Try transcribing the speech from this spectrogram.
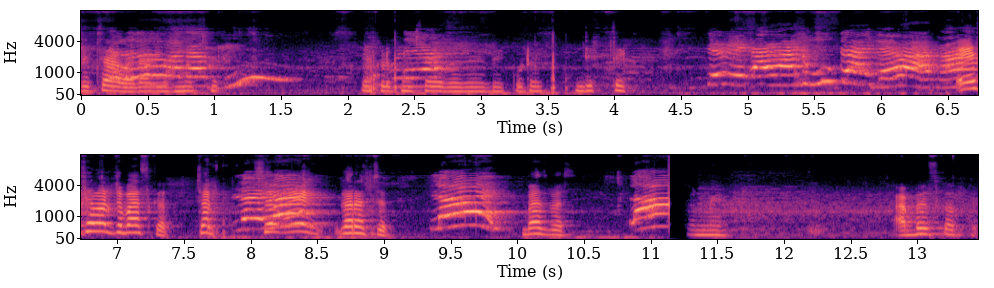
ते चावा लागलं मच्छर. इकडे पण चावा लागले कुठं? दिसतंय. ए समोरचं बास कर. चल चल ए घरात चल. बस बस. मी अभ्यास करतो.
